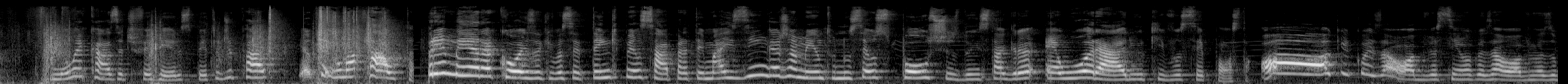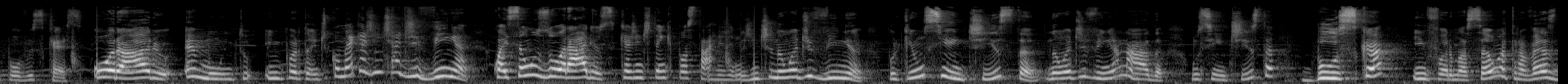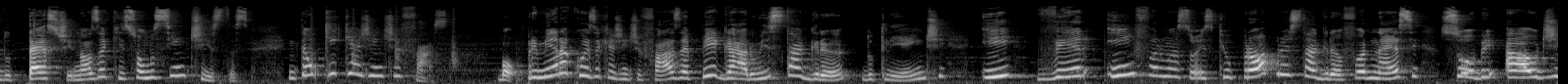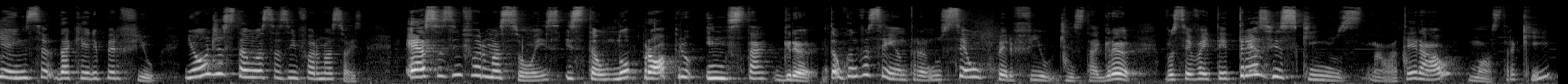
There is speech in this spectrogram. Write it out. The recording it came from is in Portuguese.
não é casa de ferreiro, espeto de pau, eu tenho uma pauta. Primeira coisa que você tem que pensar para ter mais engajamento nos seus posts do Instagram é o horário que você posta. Oh, que coisa óbvia, assim, é uma coisa óbvia, mas o povo esquece. Horário é muito importante. Como é que a gente adivinha quais são os horários que a gente tem que postar, Regina? A gente não adivinha, porque um cientista não adivinha nada. Um cientista busca informação através do teste. Nós aqui somos cientistas. Então, o que, que a gente faz? Bom, primeira coisa que a gente faz é pegar o Instagram do cliente e ver informações que o próprio Instagram fornece sobre a audiência daquele perfil. E onde estão essas informações? Essas informações estão no próprio Instagram. Então, quando você entra no seu perfil de Instagram, você vai ter três risquinhos na lateral, mostra aqui,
